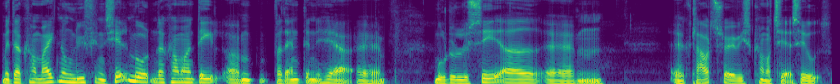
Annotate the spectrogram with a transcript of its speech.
men der kommer ikke nogen nye finansielle mål, men der kommer en del om, hvordan den her øh, moduliserede øh, øh, cloud service kommer til at se ud.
